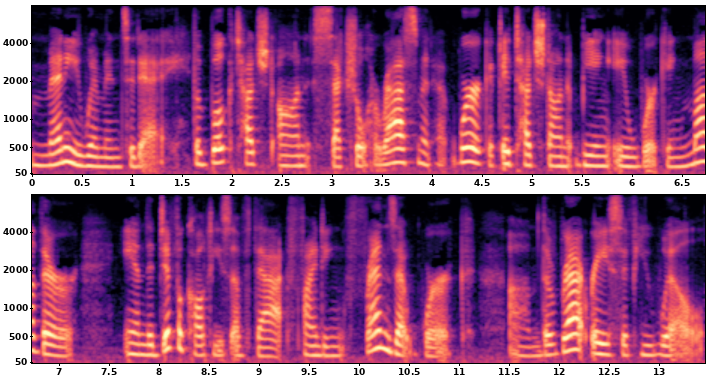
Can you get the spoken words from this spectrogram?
many women today. The book touched on sexual harassment at work, it touched on being a working mother, and the difficulties of that, finding friends at work, um, the rat race, if you will.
